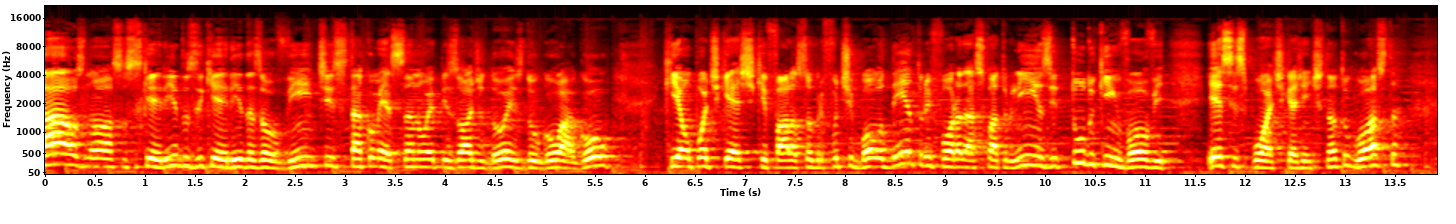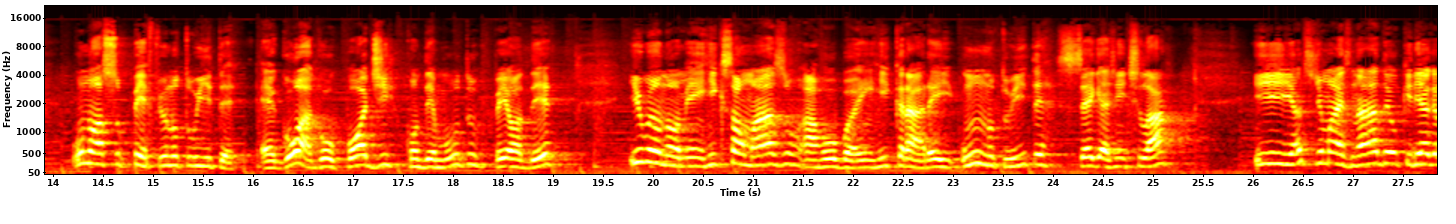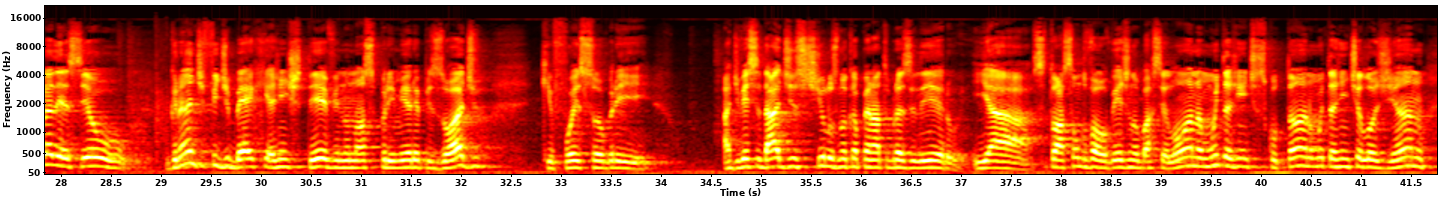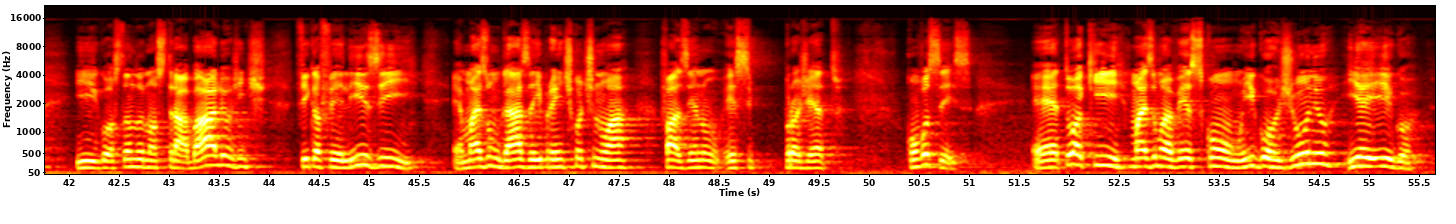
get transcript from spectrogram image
Olá aos nossos queridos e queridas ouvintes. Está começando o episódio 2 do Gol a Gol, que é um podcast que fala sobre futebol dentro e fora das quatro linhas e tudo que envolve esse esporte que a gente tanto gosta. O nosso perfil no Twitter é Gol a Gol Pod, com demudo, P-O-D. E o meu nome é Henrique Salmazo, arroba henricarei1 no Twitter. Segue a gente lá. E antes de mais nada, eu queria agradecer o grande feedback que a gente teve no nosso primeiro episódio, que foi sobre a diversidade de estilos no Campeonato Brasileiro e a situação do Valverde no Barcelona. Muita gente escutando, muita gente elogiando e gostando do nosso trabalho. A gente fica feliz e é mais um gás aí para a gente continuar fazendo esse projeto com vocês. É, tô aqui mais uma vez com o Igor Júnior. E aí, Igor?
